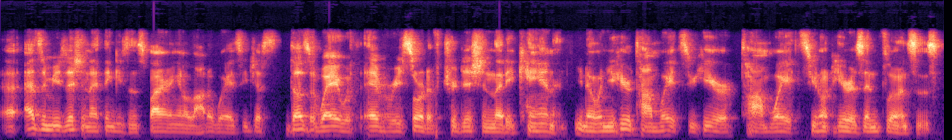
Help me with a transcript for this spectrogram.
As a musician, I think he's inspiring in a lot of ways. He just does away with every sort of tradition that he can. And, you know, when you hear Tom Waits, you hear Tom Waits. You don't hear his influences.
